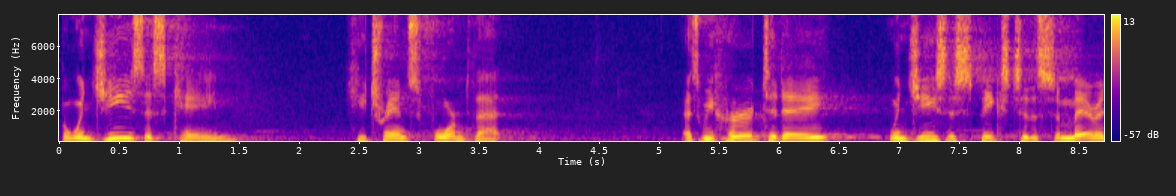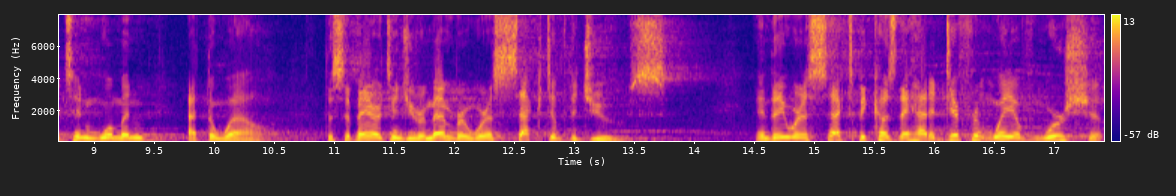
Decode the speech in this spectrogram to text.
But when Jesus came, he transformed that. As we heard today, when Jesus speaks to the Samaritan woman at the well. The Samaritans, you remember, were a sect of the Jews. And they were a sect because they had a different way of worship.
